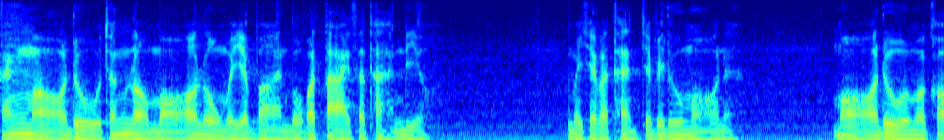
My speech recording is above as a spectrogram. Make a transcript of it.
ทั้งหมอดูทั้งหล่อหมอโรงพยาบาลบอกว่าตายสถานเดียว ไม่ใช่ว่าท่านจะไปดูหมอนะหมอดูมาขอ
